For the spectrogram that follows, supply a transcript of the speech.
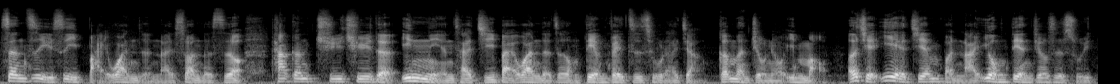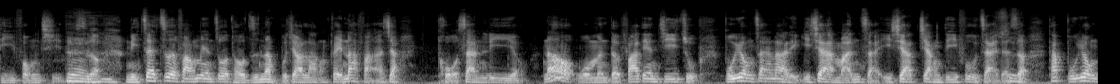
甚至于是以百万人来算的时候，它跟区区的一年才几百万的这种电费支出来讲，根本九牛一毛。而且夜间本来用电就是属于低峰期的时候，你在这方面做投资，那不叫浪费，那反而叫。妥善利用，然后我们的发电机组不用在那里一下满载，一下降低负载的时候，它不用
